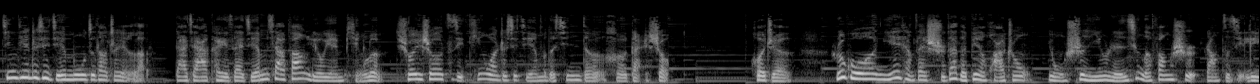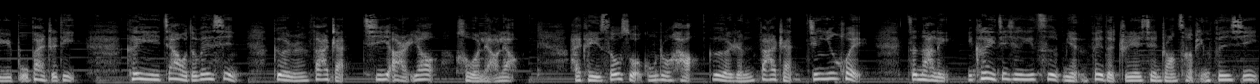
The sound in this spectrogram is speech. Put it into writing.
今天这期节目就到这里了。大家可以在节目下方留言评论，说一说自己听完这些节目的心得和感受。或者，如果你也想在时代的变化中用顺应人性的方式让自己立于不败之地，可以加我的微信“个人发展七二幺”和我聊聊。还可以搜索公众号“个人发展精英会”，在那里你可以进行一次免费的职业现状测评分析，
